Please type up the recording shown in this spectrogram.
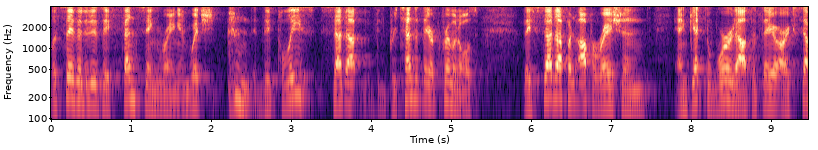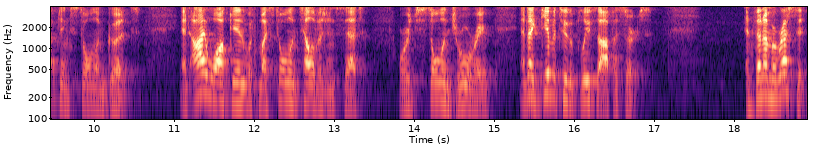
Let's say that it is a fencing ring in which the police set up, pretend that they are criminals, they set up an operation and get the word out that they are accepting stolen goods. And I walk in with my stolen television set or stolen jewelry and I give it to the police officers. And then I'm arrested.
